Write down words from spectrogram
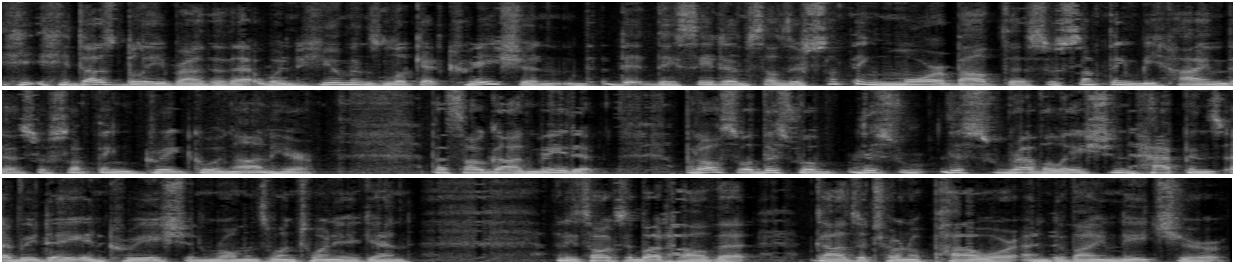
he, he does believe rather that when humans look at creation they, they say to themselves there's something more about this. There's something behind this. There's something great going on here. That's how god made it. But also this this this revelation happens every day in creation. Romans 120 again. And he talks about how that god's eternal power and divine nature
